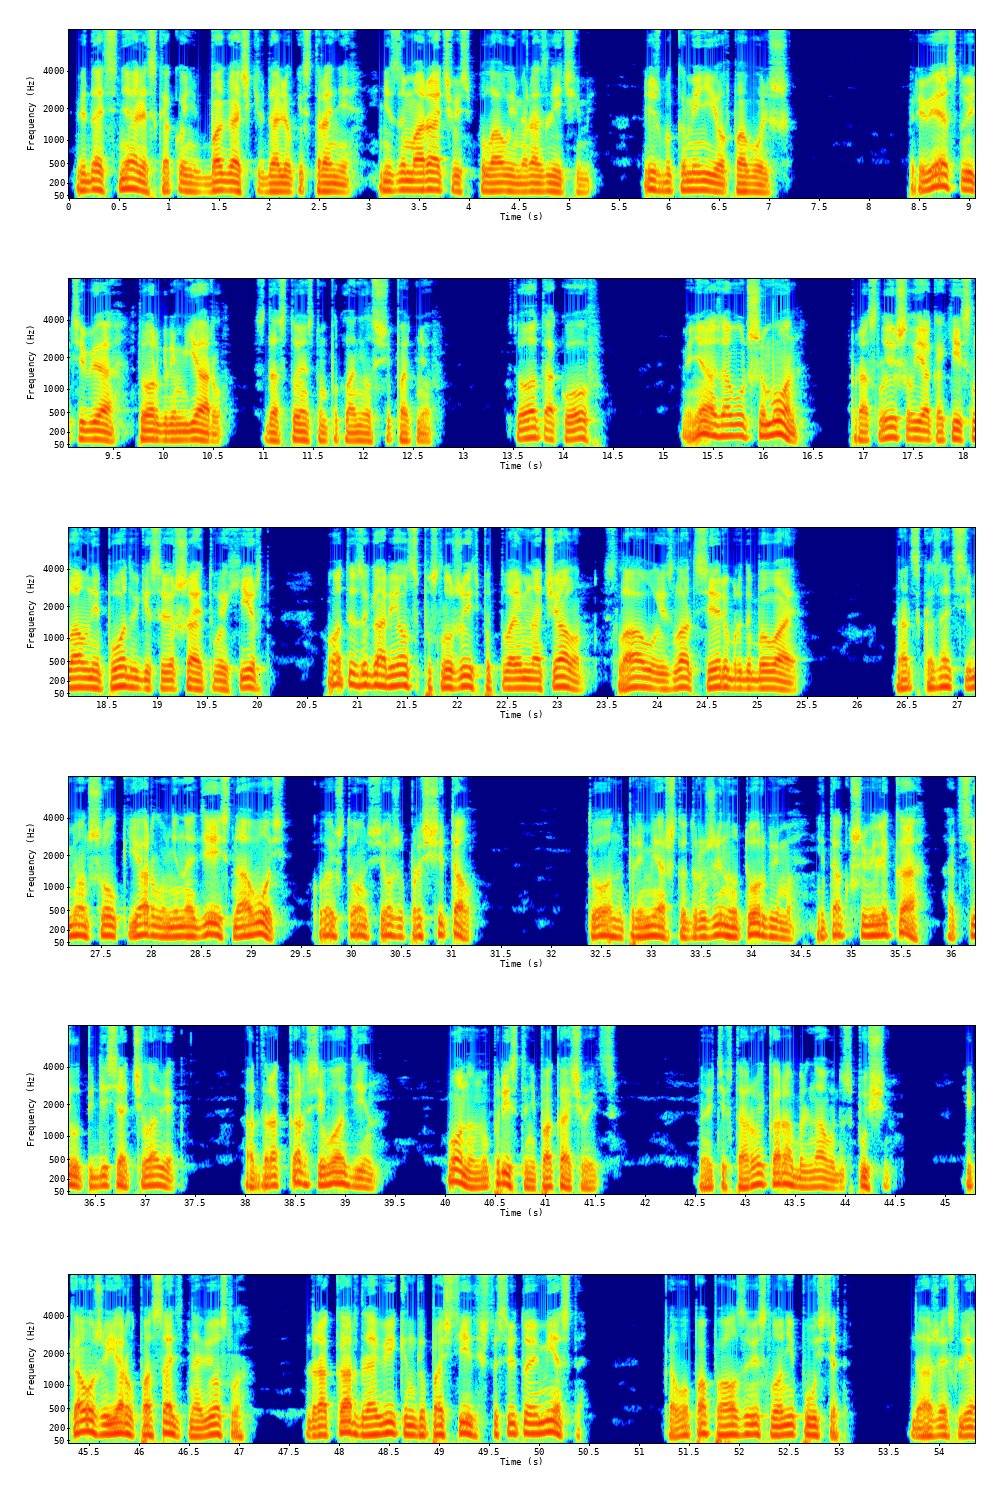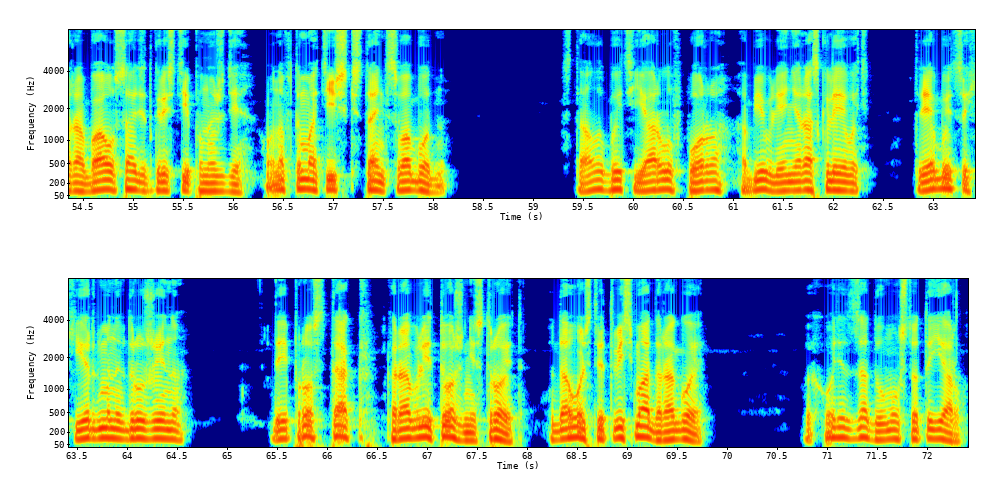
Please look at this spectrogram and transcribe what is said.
Видать, сняли с какой-нибудь богачки в далекой стране, не заморачиваясь половыми различиями, лишь бы каменьев побольше. «Приветствую тебя, Торгрим Ярл», — с достоинством поклонился Щепотнев. «Кто таков?» «Меня зовут Шимон. Прослышал я, какие славные подвиги совершает твой хирт. Вот и загорелся послужить под твоим началом, славу и злат серебро добывая». Надо сказать, Семен шел к ярлу, не надеясь на авось, кое-что он все же просчитал. То, например, что дружина у Торгрима не так уж и велика, от силы 50 человек, а Драккар всего один. Вон он у пристани покачивается. Но ведь и второй корабль на воду спущен. И кого же Ярл посадит на весла? Драккар для викинга почти что святое место. Кого попал, за весло не пустят. Даже если раба усадит грести по нужде, он автоматически станет свободным. Стало быть, Ярлу впору объявление расклеивать. Требуется хирдманы в дружину. Да и просто так корабли тоже не строят. Удовольствие это весьма дорогое. Выходит, задумал что-то Ярл.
